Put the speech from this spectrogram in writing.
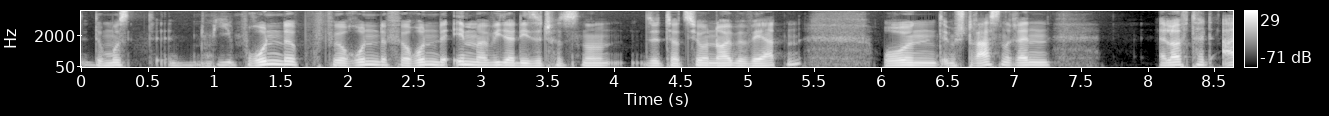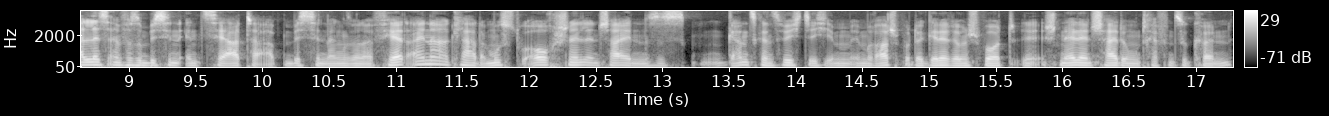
du musst Runde für Runde für Runde immer wieder die Situation, Situation neu bewerten. Und im Straßenrennen er läuft halt alles einfach so ein bisschen entzerrter ab, ein bisschen langsamer. Fährt einer, klar, da musst du auch schnell entscheiden. Das ist ganz, ganz wichtig im, im Radsport oder generell im Sport, äh, schnell Entscheidungen treffen zu können.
